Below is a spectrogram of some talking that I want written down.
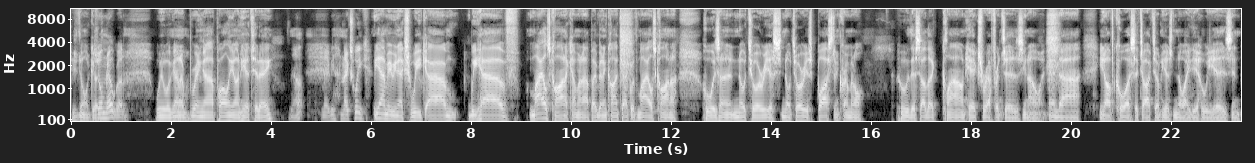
He's doing good. Doing real good. we were gonna bring uh, Paulie on here today. Yeah, maybe next week. Yeah, maybe next week. Um, we have Myles Connor coming up. I've been in contact with Myles Connor, who is a notorious, notorious Boston criminal. Who this other clown Hicks references, you know, and uh, you know, of course, I talked to him. He has no idea who he is, and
